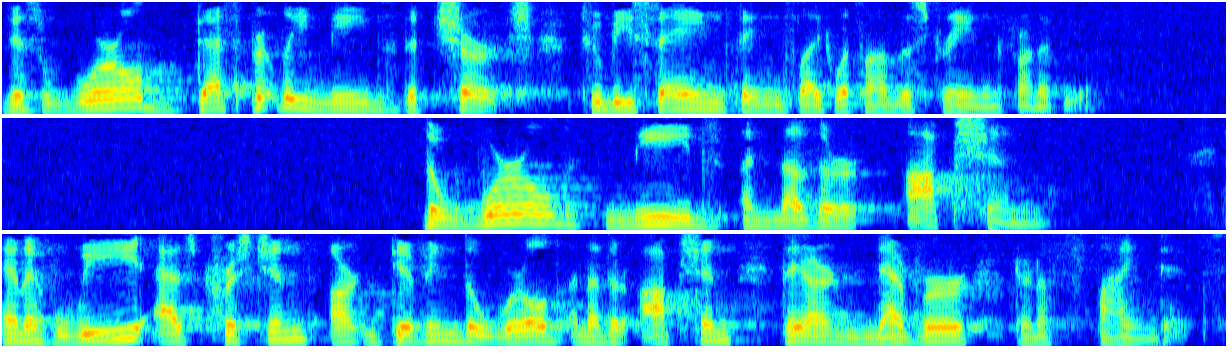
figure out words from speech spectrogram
this world desperately needs the church to be saying things like what's on the screen in front of you. The world needs another option. And if we as Christians aren't giving the world another option, they are never going to find it.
